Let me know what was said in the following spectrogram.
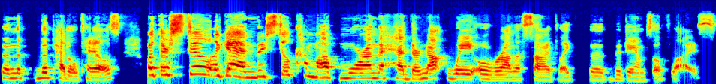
than the, the petal tails. But they're still, again, they still come up more on the head. They're not way over on the side like the, the damselflies.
